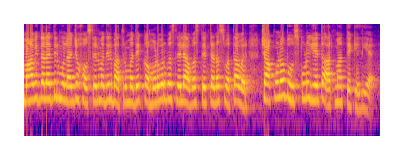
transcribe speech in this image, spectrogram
महाविद्यालयातील मुलांच्या हॉस्टेलमधील बाथरूममध्ये कमोडवर बसलेल्या अवस्थेत त्यानं स्वतःवर चाकूनं भोसकून घेत आत्महत्या केली आहे.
